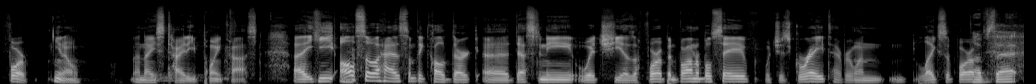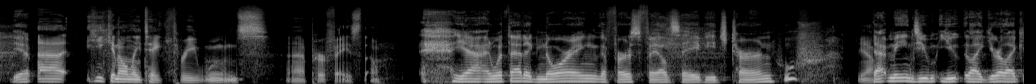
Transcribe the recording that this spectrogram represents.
for you know a nice tidy point cost. Uh, he also has something called Dark uh, Destiny, which he has a four up invulnerable save, which is great. Everyone likes a four up. Loves that. Yep. Uh, he can only take three wounds uh, per phase, though. Yeah, and with that ignoring the first failed save each turn, Whew. Yeah. that means you you like you're like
